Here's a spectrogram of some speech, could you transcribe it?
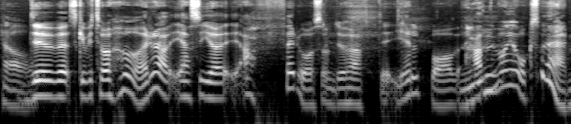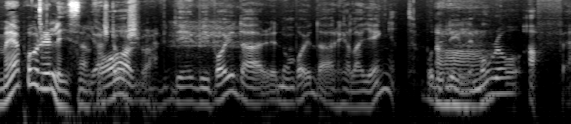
Ja. Du, ska vi ta och höra? Alltså, jag, Affe då, som du har haft hjälp av, Mm. han var ju också där med på releasen Ja, förstås. Va? det, vi var ju där, de var ju där hela gänget. Både Ja. Lillemor och Affe.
